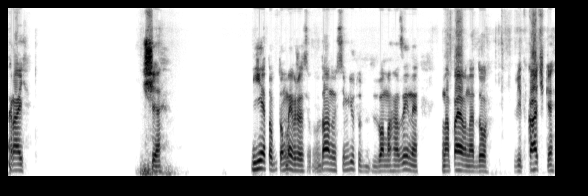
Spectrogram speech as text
край ще є. Тобто ми вже в дану сім'ю, тут два магазини, напевно, до відкачки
